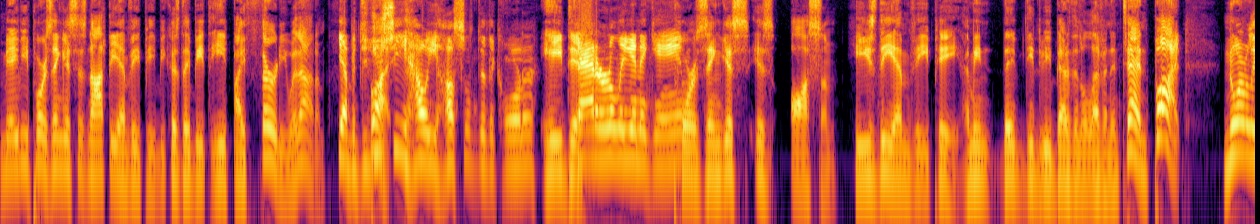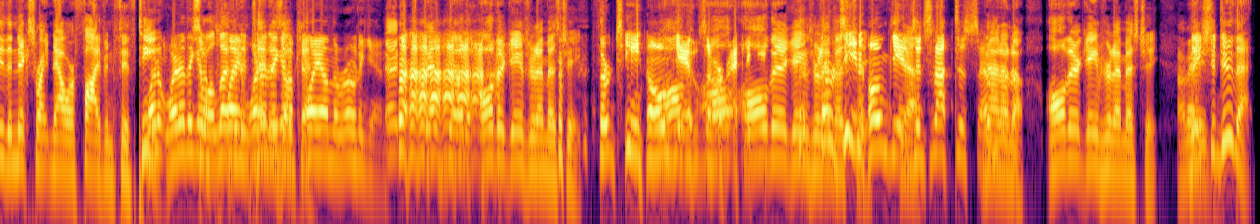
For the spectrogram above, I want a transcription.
Maybe Porzingis is not the MVP because they beat the Heat by 30 without him. Yeah, but did you see how he hustled to the corner? He did. That early in a game? Porzingis is awesome. He's the MVP. I mean, they need to be better than 11 and 10, but normally the Knicks right now are 5 and 15. When, when are they going to 11 play? When 10 are they okay. to play on the road again? Uh, no, no, all their games are at MSG. Thirteen home all, games all, already. all their games are at Thirteen MSG. home games. Yeah. It's not December. No, no, no. All their games are at MSG. They should do that,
